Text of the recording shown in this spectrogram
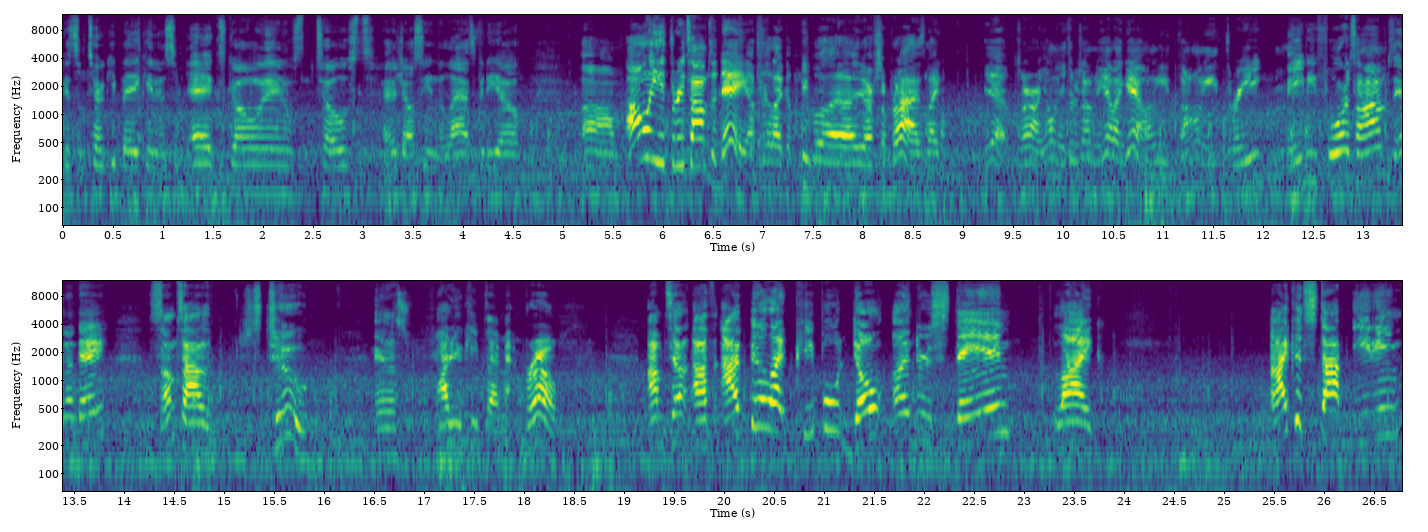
get some turkey bacon and some eggs going with some toast, as y'all seen in the last video. Um, I only eat three times a day. I feel like people uh, are surprised. Like, yeah, sorry, you only eat three times a day. Like, yeah, I only, eat, I only eat three, maybe four times in a day. Sometimes just two. And how do you keep that, ma- bro? I'm telling. I, I feel like people don't understand. Like, I could stop eating,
